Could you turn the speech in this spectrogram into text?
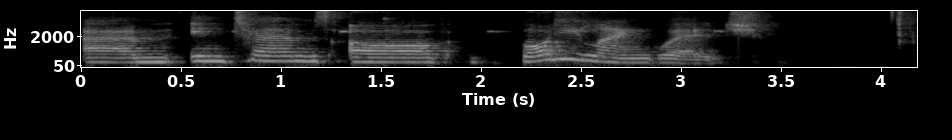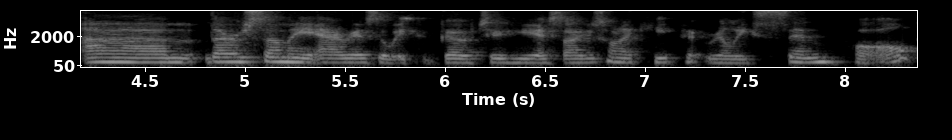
Um, in terms of body language, um, there are so many areas that we could go to here, so I just want to keep it really simple.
